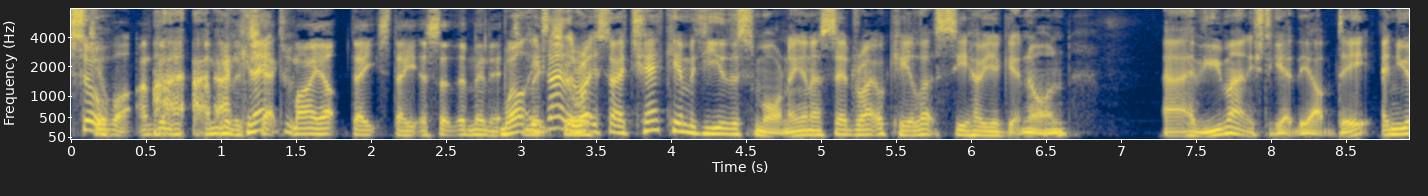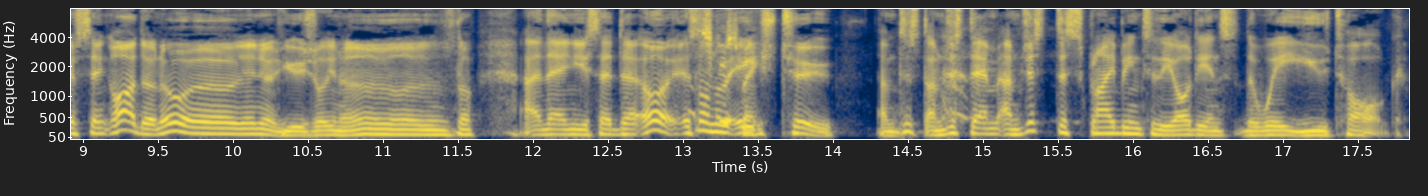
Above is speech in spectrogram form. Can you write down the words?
So you know what? I'm going to I- I'm I going to check with- my update status at the minute. Well, exactly sure. right. So I check in with you this morning, and I said, right, okay, let's see how you're getting on. Uh, have you managed to get the update? And you're saying, oh, I don't know, uh, you know, usually, you know, stuff. And then you said, uh, oh, it's on the H two. I'm just, I'm just, dem- I'm just describing to the audience the way you talk.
